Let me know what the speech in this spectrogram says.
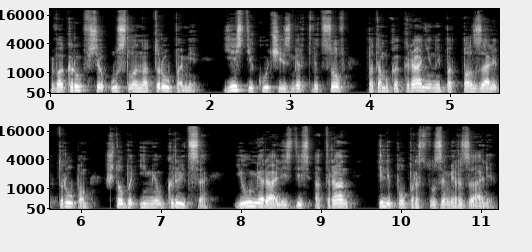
вокруг все услано трупами, есть и куча из мертвецов, потому как раненые подползали к трупам, чтобы ими укрыться, и умирали здесь от ран или попросту замерзали.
